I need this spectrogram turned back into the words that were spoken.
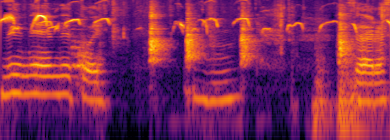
не, не, не той. Угу. Зараз.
